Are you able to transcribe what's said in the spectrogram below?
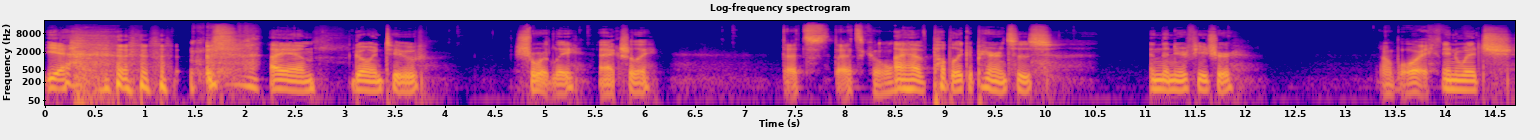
Yeah. I am going to shortly, actually. that's that's cool. I have public appearances in the near future oh boy. in which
